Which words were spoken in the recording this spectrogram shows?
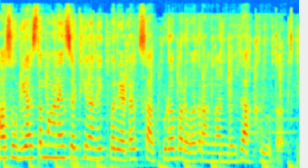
हा सूर्यास्त पाहण्यासाठी अनेक पर्यटक सातपुडा पर्वतरांगांमध्ये दाखल होतात.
